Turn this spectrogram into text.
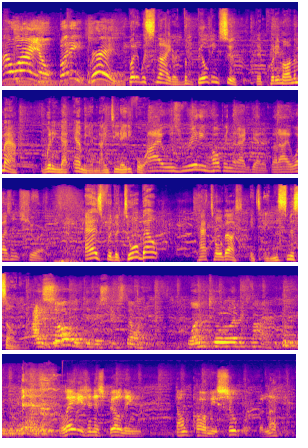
How are you, buddy? Great. But it was Schneider, the building soup, that put him on the map, winning that Emmy in 1984. I was really hoping that I'd get it, but I wasn't sure. As for the tool belt, Pat told us it's in the Smithsonian. I sold it to the Smithsonian, one tool at a time. The ladies in this building don't call me super for nothing.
